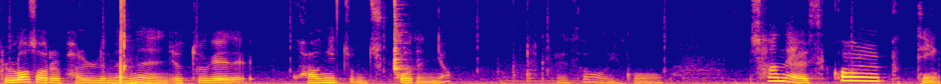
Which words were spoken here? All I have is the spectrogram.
블러셔를 바르면은 이쪽에 광이 좀 죽거든요. 그래서 이거 샤넬 스컬프팅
